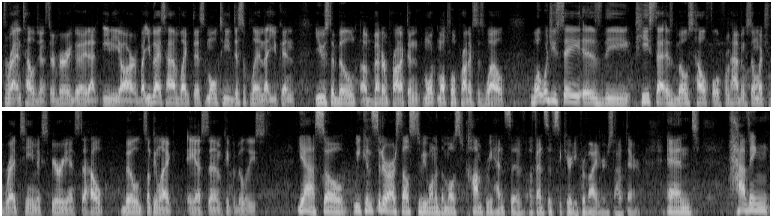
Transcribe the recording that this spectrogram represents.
threat intelligence. They're very good at EDR. But you guys have like this multi-discipline that you can use to build a better product and mul- multiple products as well. What would you say is the piece that is most helpful from having so much red team experience to help build something like ASM capabilities? Yeah, so we consider ourselves to be one of the most comprehensive offensive security providers out there. And having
